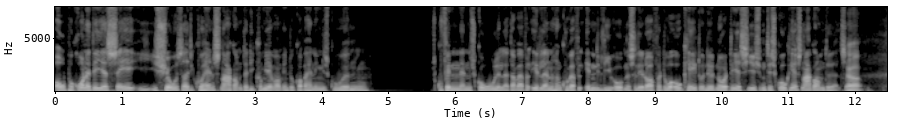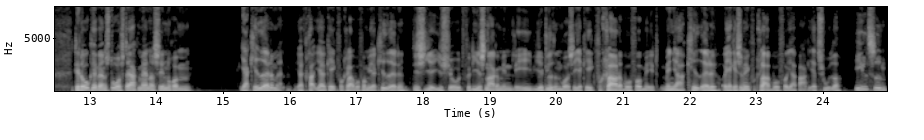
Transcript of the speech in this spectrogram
Og på grund af det, jeg sagde i, i showet, så havde de kunne have en snak om, da de kom hjem om, at det kunne være, at han egentlig skulle, øhm, skulle finde en anden skole, eller der var i hvert fald et eller andet, han kunne i hvert fald endelig lige åbne sig lidt op, for det var okay, det var noget af det, jeg siger, det er sgu okay at snakke om det, altså. Ja. Det er da okay at være en stor og stærk mand og indrømme, jeg er ked af det, mand. Jeg, jeg kan ikke forklare, hvorfor, men jeg er ked af det. Det siger jeg i showet, fordi jeg snakker med en læge i virkeligheden, hvor jeg siger, jeg kan ikke forklare dig, hvorfor, mate, men jeg er ked af det. Og jeg kan simpelthen ikke forklare, hvorfor. Jeg, bare, jeg tuder hele tiden.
